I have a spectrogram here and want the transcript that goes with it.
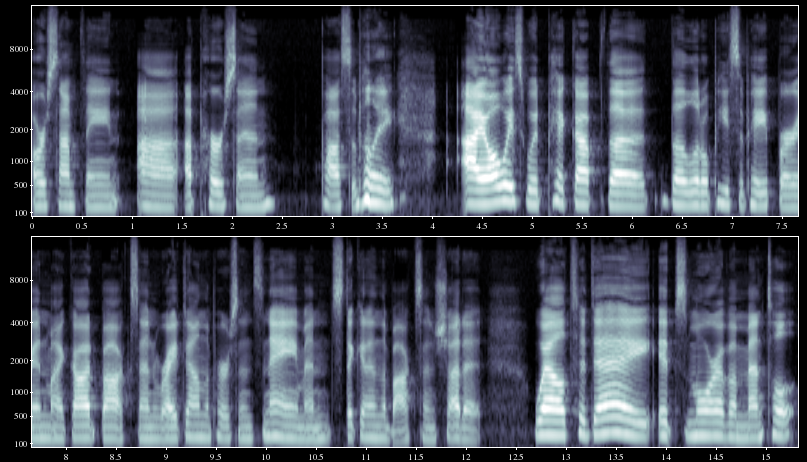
or something, uh, a person possibly, I always would pick up the the little piece of paper in my God box and write down the person's name and stick it in the box and shut it. Well, today it's more of a mental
